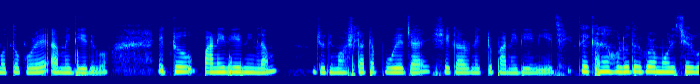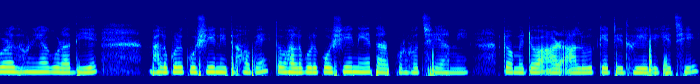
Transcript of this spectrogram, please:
মতো করে আমি দিয়ে দিব। একটু পানি দিয়ে নিলাম। যদি মশলাটা পুড়ে যায়, সে কারণে একটু পানি দিয়ে নিয়েছি। তো এখানে হলুদের গুঁড়া, মরিচের গুঁড়া, ধনিয়া গুঁড়া দিয়ে ভালো করে কষিয়ে নিতে হবে। তো ভালো করে কষিয়ে নিয়ে তারপর হচ্ছে আমি টমেটো আর আলু কেটে ধুয়ে রেখেছি।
